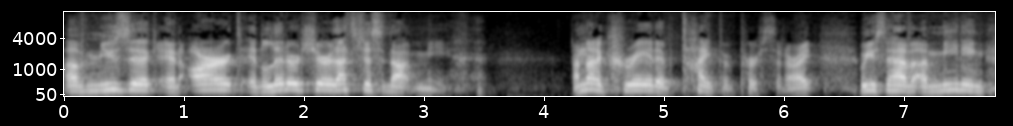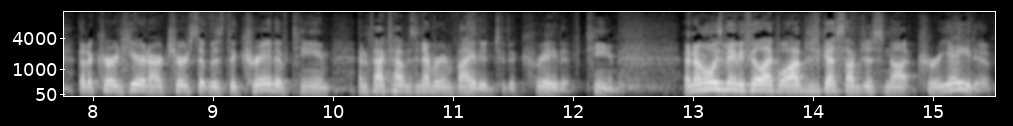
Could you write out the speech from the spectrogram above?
of music and art and literature, that's just not me. I'm not a creative type of person, all right? We used to have a meeting that occurred here in our church that was the creative team. In fact, I was never invited to the creative team. And it always made me feel like, well, I just guess I'm just not creative.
